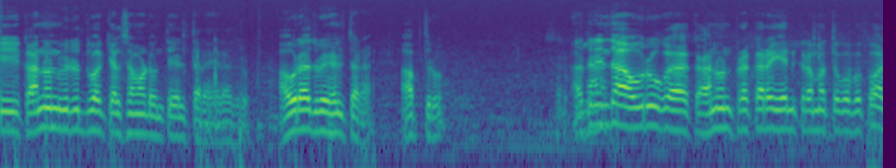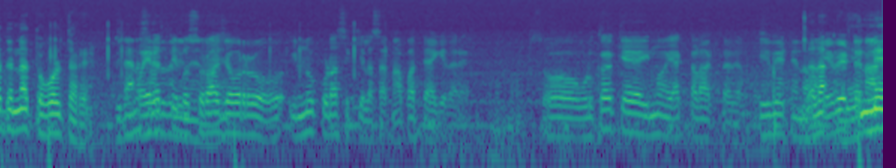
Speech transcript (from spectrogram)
ಈ ಕಾನೂನು ವಿರುದ್ಧವಾಗಿ ಕೆಲಸ ಮಾಡು ಅಂತ ಹೇಳ್ತಾರೆ ಯಾರಾದರೂ. ಅವರಾದರೂ ಹೇಳ್ತಾರೆ ಆಪ್ತರು. ಅದರಿಂದ ಅವರು ಕಾನೂನು ಪ್ರಕಾರ ಏನು ಕ್ರಮ ತಗೋಬೇಕೋ ಅದನ್ನು ತಗೊಳ್ತಾರೆ. ಬಸವರಾಜ್ ಅವರು ಇನ್ನೂ ಕೂಡ ಸಿಕ್ಕಿಲ್ಲ ಸರ್ ನಾಪತ್ತೆ ಆಗಿದ್ದಾರೆ. ಸೊ ಹುಡ್ಕೋಕ್ಕೆ ಇನ್ನೂ ಯಾಕೆ ತಡ ಆಗ್ತಾ ಇದೆ ಅಲ್ಲ, ನಿನ್ನೆ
